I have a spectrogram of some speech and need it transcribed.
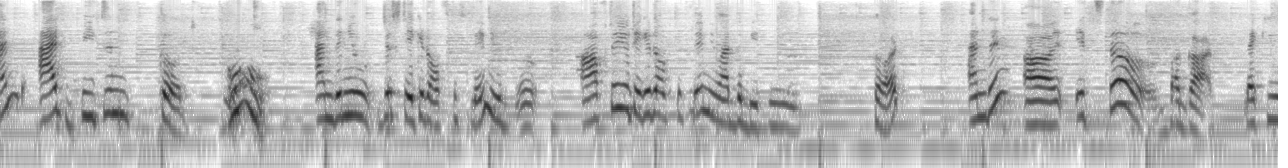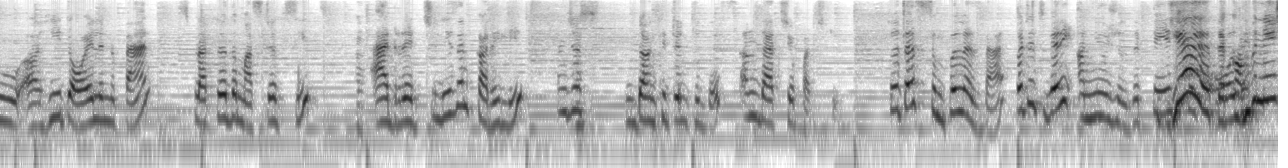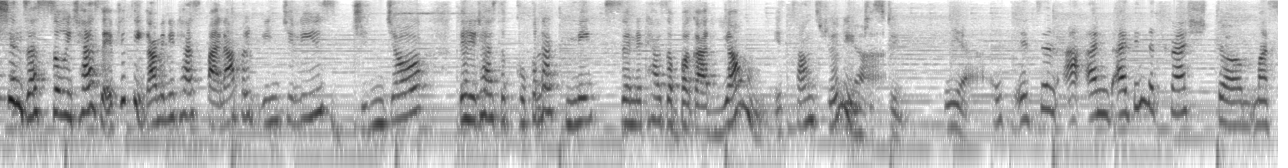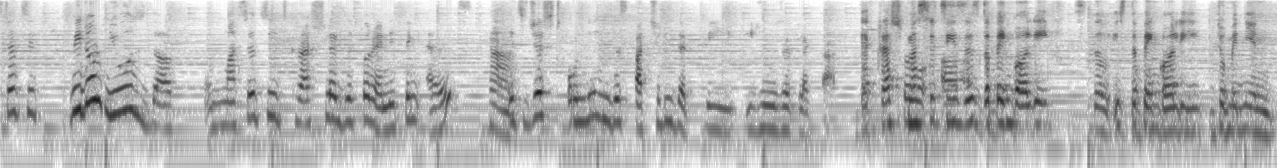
and add beaten curd. it. Oh. and then you just take it off the flame you uh, after you take it off the flame you add the beaten curd and then uh, it's the bagar like you uh, heat oil in a pan splutter the mustard seeds add red chilies and curry leaves and just dunk it into this and that's your pachdi so it's as simple as that but it's very unusual the taste Yeah, the combinations are so. It has everything. I mean, it has pineapple, green chilies, ginger. Then it has the coconut mix, and it has a bagar. Yum! It sounds really Yeah. interesting. Yeah, it, it's an uh, and I think the crushed uh, mustard seeds. We don't use the mustard seeds crushed like this for anything else. Huh. It's just only in this pachadi that we use it like that. the crushed So, mustard seeds uh, is the Bengali. Is the is the Bengali Dominion.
